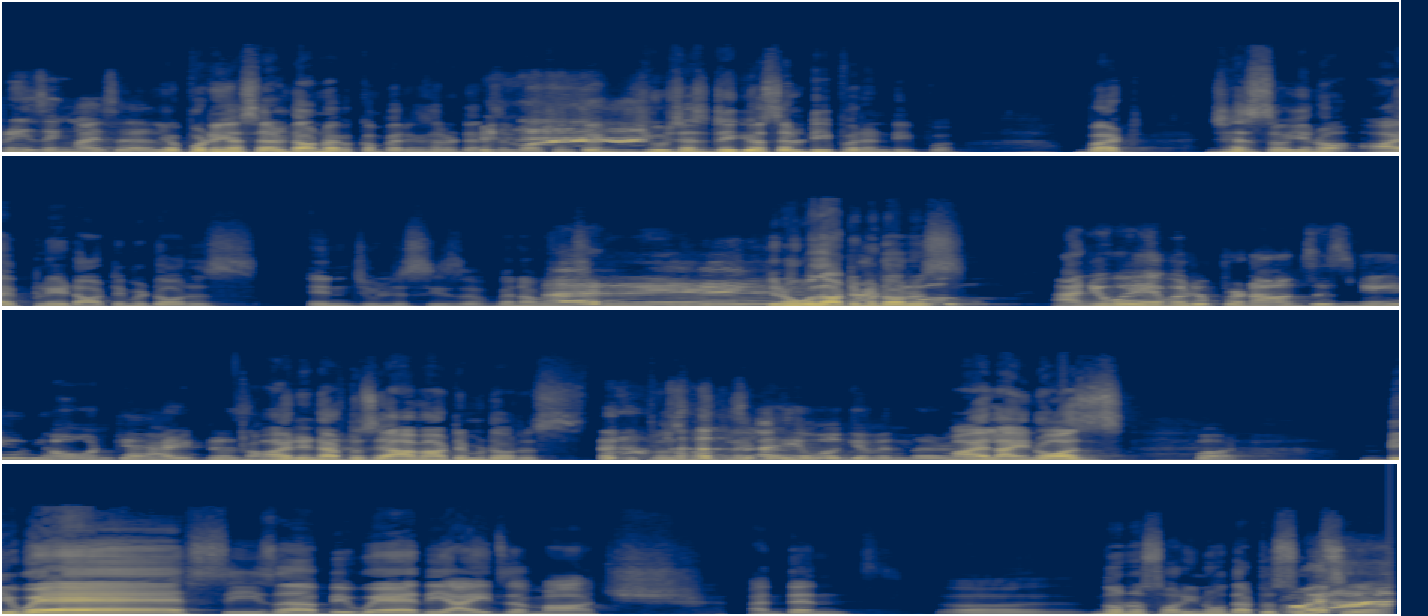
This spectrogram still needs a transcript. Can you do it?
praising myself? You're putting yourself down by comparing yourself to Denzel Washington. you just dig yourself deeper and deeper. But just so you know, I played Artemidorus in Julius Caesar when I was in school. You know who's Artemidorus? you- And you were able to pronounce his name, your own character's No, name. I didn't have to say I'm Artemidorus. It was not That's like why that. you were given the My line was What? Beware Caesar, beware the Ides of March. And then, uh, no, no, sorry, no, that was Soothsayer.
